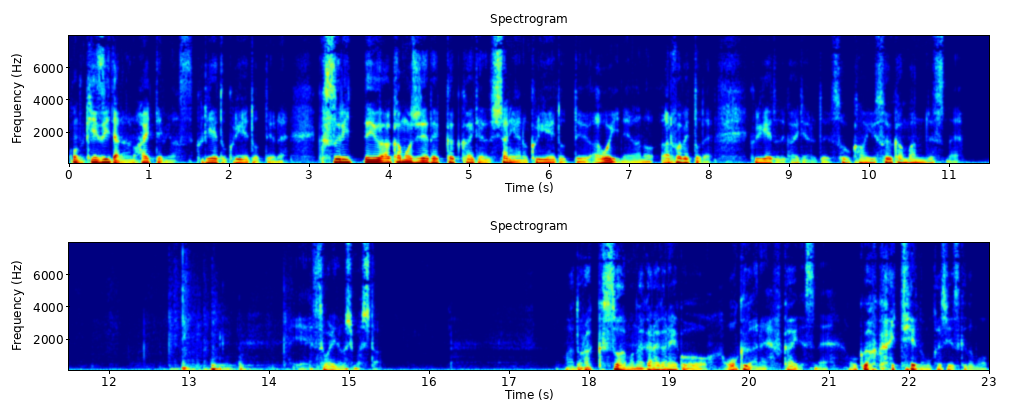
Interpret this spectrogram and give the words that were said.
今度気づいたらあの入ってみます。クリエイト、クリエイトっていうね、薬っていう赤文字ででっかく書いてある、下にあのクリエイトっていう青いね、あの、アルファベットで、クリエイトで書いてあるという、そういう、そういう看板ですね。座り直しました。まあ、ドラッグストアもなかなかね、こう、奥がね、深いですね。奥が深いっていうのもおかしいですけども。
